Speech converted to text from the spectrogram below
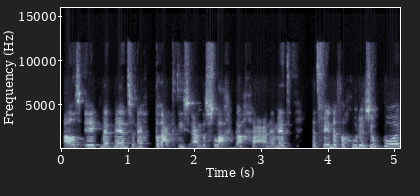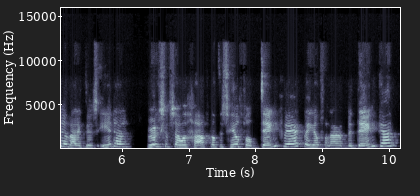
als ik met mensen echt praktisch aan de slag kan gaan. En met het vinden van goede zoekwoorden, waar ik dus eerder workshops over gaf, dat is heel veel denkwerk, ben je heel veel aan het bedenken.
